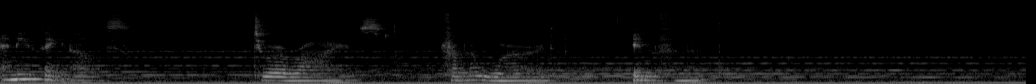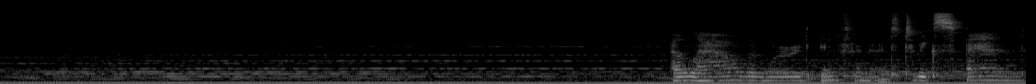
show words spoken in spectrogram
anything else to arise from the word infinite. Allow the word infinite to expand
